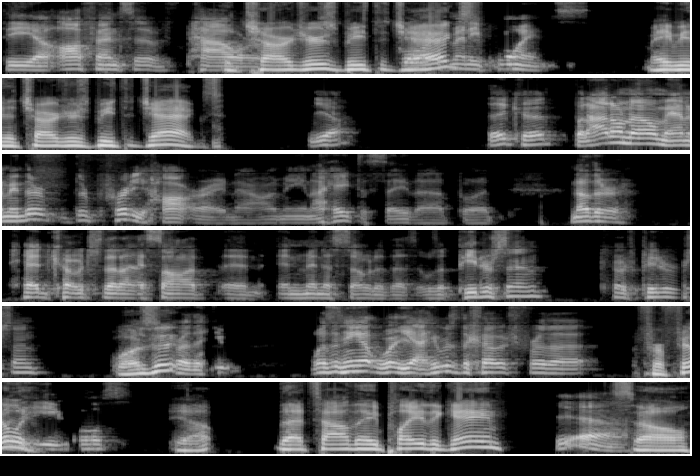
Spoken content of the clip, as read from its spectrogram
the uh, offensive power. The Chargers beat the to score as Jags. Many points. Maybe the Chargers beat the Jags. Yeah, they could, but I don't know, man. I mean, they're they're pretty hot right now. I mean, I hate to say that, but another head coach that I saw in in Minnesota. That was it, Pederson, Coach Pederson. Was it? For the, wasn't he? Well, yeah, he was the coach for the, for for Philly? Eagles. Yep. That's how they play the game. Yeah. So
